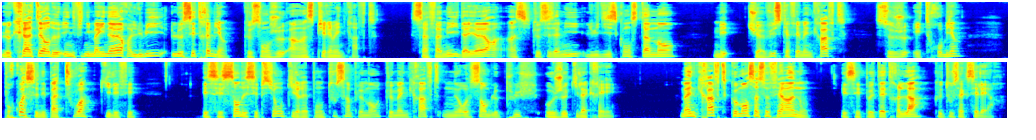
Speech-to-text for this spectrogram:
Le créateur de Infiniminer, lui, le sait très bien que son jeu a inspiré Minecraft. Sa famille, d'ailleurs, ainsi que ses amis, lui disent constamment Mais tu as vu ce qu'a fait Minecraft? Ce jeu est trop bien. Pourquoi ce n'est pas toi qui l'ai fait? Et c'est sans déception qu'il répond tout simplement que Minecraft ne ressemble plus au jeu qu'il a créé. Minecraft commence à se faire un nom, et c'est peut-être là que tout s'accélère.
